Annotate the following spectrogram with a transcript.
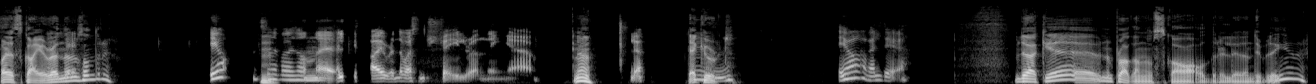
Var det skyrun eller noe sånt, eller? Så det var en sånn, skyrun, det var sånn trailrunning. eh, Det er kult. Mm. Ja, veldig. Men du er ikke noen plaga med noen skader eller den type ting, eller?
